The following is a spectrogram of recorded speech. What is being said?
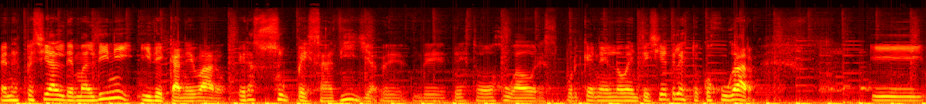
en especial de Maldini y de Canevaro. Era su pesadilla de, de estos dos jugadores, porque en el 97 les tocó jugar. Y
